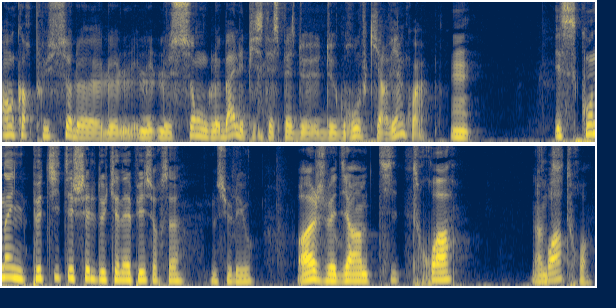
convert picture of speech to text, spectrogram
encore plus le, le- le- le son global et puis cette espèce de, de groove qui revient, quoi. Est-ce qu'on a une petite échelle de canapé sur ça, monsieur Léo? Oh, je vais dire un petit 3. Un Trois petit 3.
